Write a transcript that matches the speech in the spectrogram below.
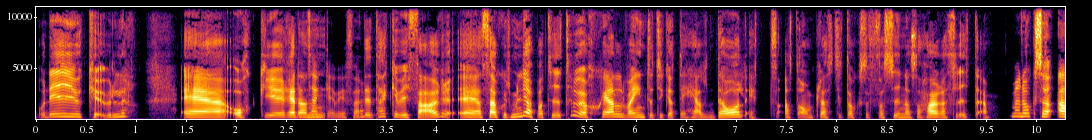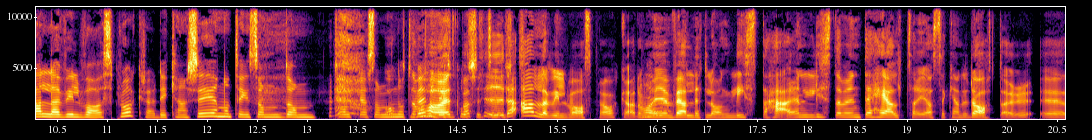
Och det är ju kul. Eh, och redan, Det tackar vi för. Det tackar vi för. Eh, särskilt Miljöpartiet tror jag själva inte tycker att det är helt dåligt att de plötsligt också får synas och höras lite. Men också alla vill vara språkrör. Det kanske är någonting som de tolkar som något de väldigt har ett positivt. parti där alla vill vara språkrör. De har ju en väldigt lång lista här, en lista med inte helt seriösa kandidater, eh,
